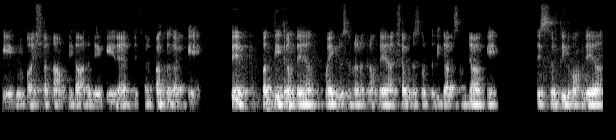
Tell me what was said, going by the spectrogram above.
ਕੇ, ਗੁਰੂ ਪਾਤਸ਼ਾਹ ਨਾਮ ਦੀ ਦਾਤ ਦੇ ਕੇ ਰਹਿਤ ਵਿੱਚ ਪੱਕ ਕਰਕੇ ਤੇ ਭਗਤੀ ਕਰਾਉਂਦੇ ਆ, ਵਾਹਿਗੁਰੂ ਸਿਮਰਨ ਕਰਾਉਂਦੇ ਆ, ਸ਼ਬਦ ਸੁਰਤ ਦੀ ਗੱਲ ਸਮਝਾ ਕੇ ਤੇ ਸੁਰਤੀ ਲਵਾਉਂਦੇ ਆ,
